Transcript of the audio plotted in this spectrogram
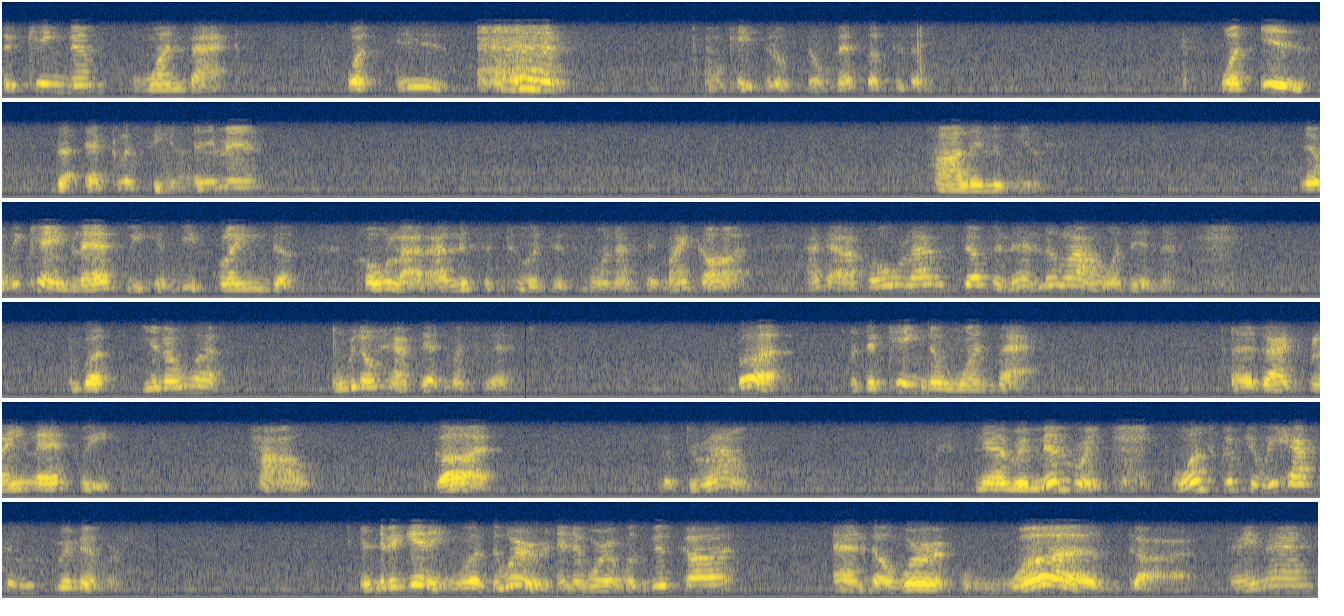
The Kingdom Won Back. What is. okay, so don't, don't mess up today. What is the ekklesia? Amen. Hallelujah. Came last week and we explained a whole lot. I listened to it this morning. I said, my God, I got a whole lot of stuff in that little hour, didn't I? But you know what? We don't have that much left. But the kingdom won back. As I explained last week, how God looked around. Now, remembering, have to remember. In the beginning was the Word, and the Word was with God, and the Word was God. Amen.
